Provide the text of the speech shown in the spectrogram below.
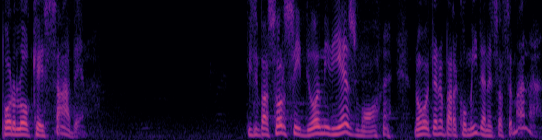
por lo que saben. Dice, pastor, si doy mi diezmo, no voy a tener para comida en esta semana.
